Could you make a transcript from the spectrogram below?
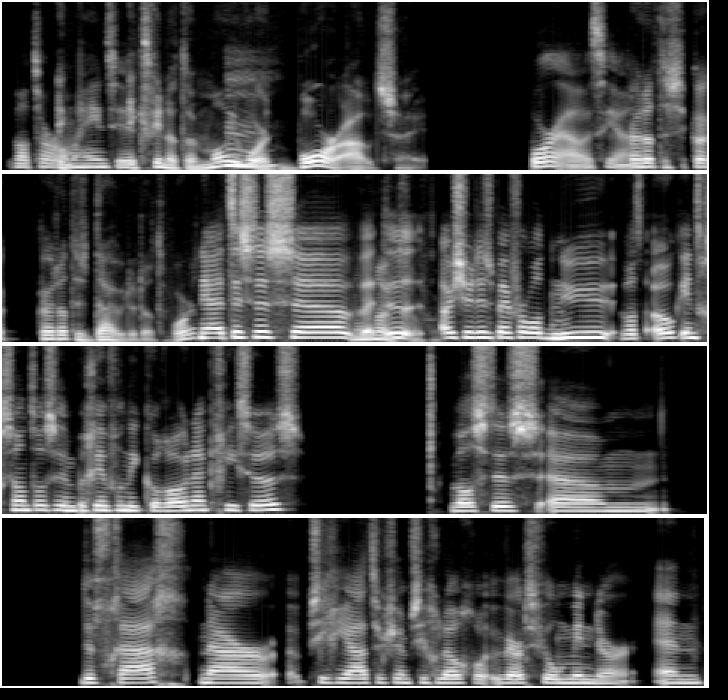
wat er omheen zit. Ik vind dat een mooi Mhm. woord. Bore-out, zei je. Bore-out, ja. Kan je, dat eens, kan, kan je dat eens duiden, dat woord? Ja, het is dus, eh, de- als je dus bijvoorbeeld nu, wat ook interessant was in het begin van die coronacrisis, was dus ehm, de vraag naar psychiaters en psychologen werd veel minder. En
